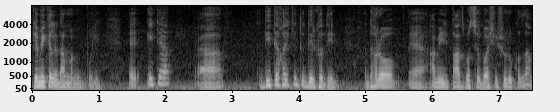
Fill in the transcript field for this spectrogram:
কেমিক্যালের নাম আমি বলি। এটা দিতে হয় কিন্তু দীর্ঘদিন। ধরো আমি পাঁচ বছর বয়সে শুরু করলাম,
